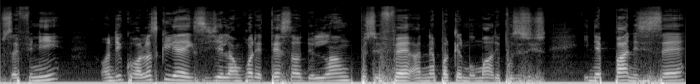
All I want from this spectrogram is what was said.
c'est fini, on dit quoi? Lorsqu'il y a exigé l'envoi des tests de langue peut se faire à n'importe quel moment du processus. Il n'est pas nécessaire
